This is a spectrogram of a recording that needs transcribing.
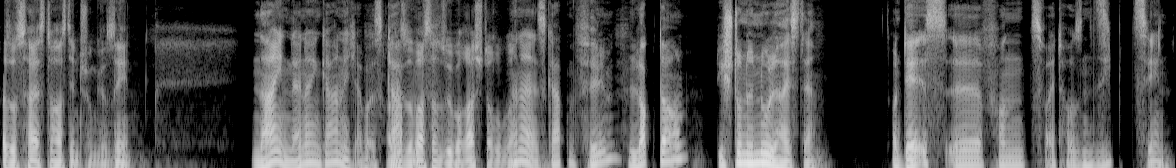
Also das heißt, du hast den schon gesehen. Nein, nein, nein, gar nicht. Aber es Aber gab. wieso warst du dann so überrascht darüber? Nein, nein, es gab einen Film, Lockdown, die Stunde Null heißt der. Und der ist äh, von 2017.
